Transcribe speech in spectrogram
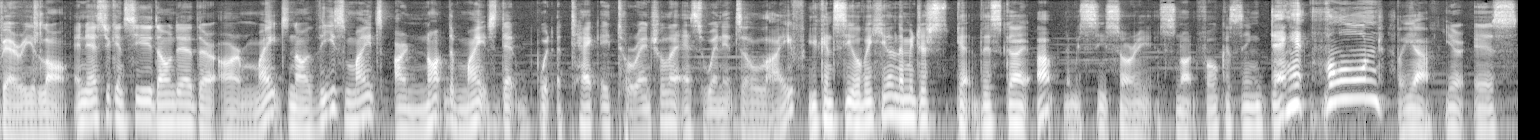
very long. And as you can see down there, there are mites. Now these mites are not the mites that would attack a tarantula as when it's alive. You can see over here, let me just get this guy up. Let me see, sorry, it's not focusing. Dang it, phone! But yeah, here is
